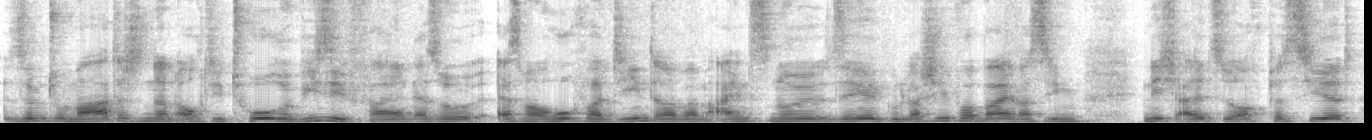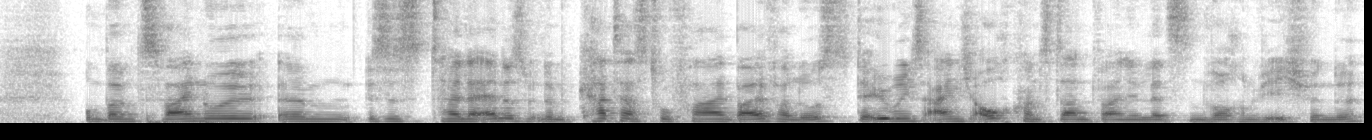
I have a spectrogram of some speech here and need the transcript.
Symptomatisch sind dann auch die Tore, wie sie fallen. Also erstmal hoch verdient, aber beim 1-0 segelt Gulaschi vorbei, was ihm nicht allzu oft passiert. Und beim 2-0 ähm, ist es Tyler Anderson mit einem katastrophalen Ballverlust, der übrigens eigentlich auch konstant war in den letzten Wochen, wie ich finde.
